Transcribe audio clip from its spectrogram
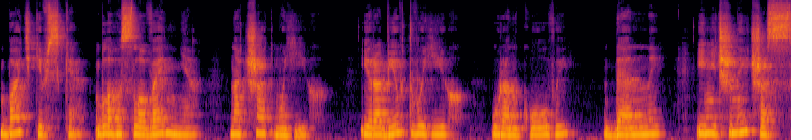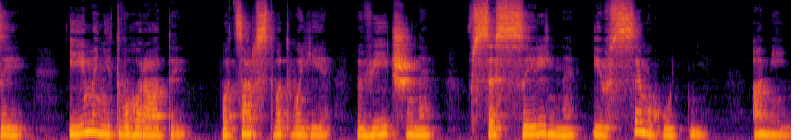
Батьківське благословення на чад моїх і рабів Твоїх у ранковий, денний і нічний часи імені Твого ради, бо царство Твоє вічне, всесильне і всемогутнє. Амінь.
